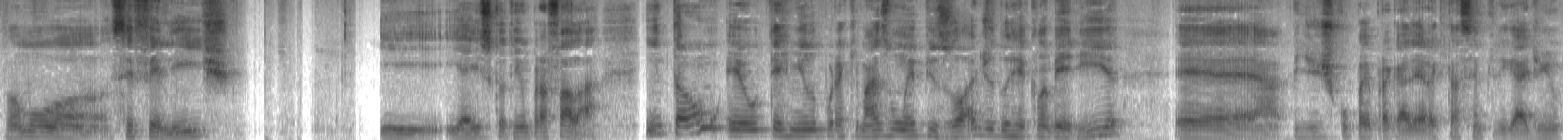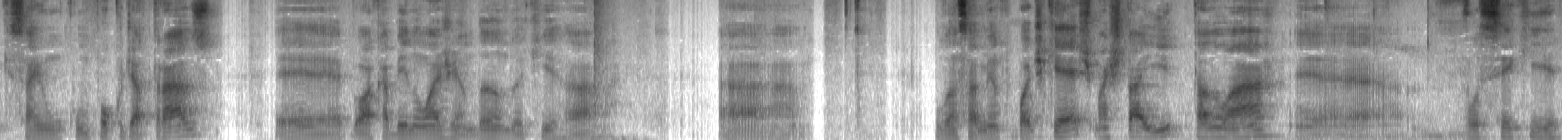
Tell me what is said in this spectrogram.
vamos ser feliz e, e, é isso que eu tenho para falar. Então, eu termino por aqui mais um episódio do Reclameria. É, pedir desculpa aí pra galera que tá sempre ligadinho, que saiu com um pouco de atraso. É, eu acabei não agendando aqui a a, o lançamento do podcast, mas está aí, está no ar. É, você que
